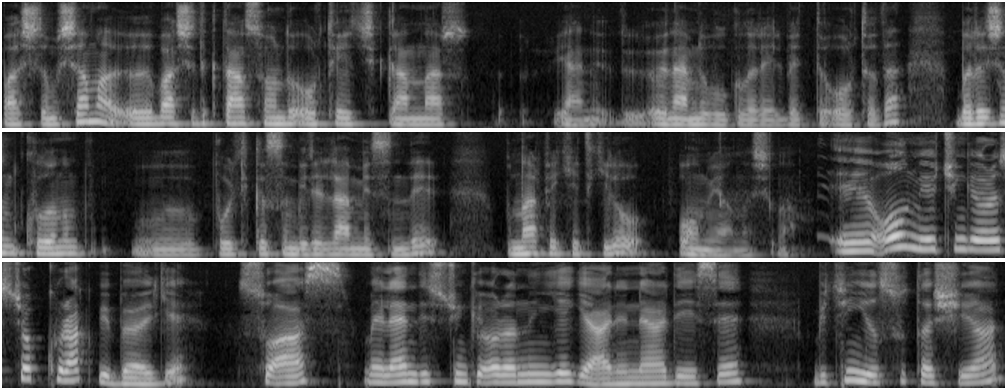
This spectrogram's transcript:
başlamış ama e, başladıktan sonra da ortaya çıkanlar yani önemli bulgular elbette ortada. Barajın kullanım e, politikasının belirlenmesinde bunlar pek etkili olmuyor anlaşılan. E, olmuyor çünkü orası çok kurak bir bölge. Su az. Melendis çünkü oranın yegane neredeyse bütün yıl su taşıyan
